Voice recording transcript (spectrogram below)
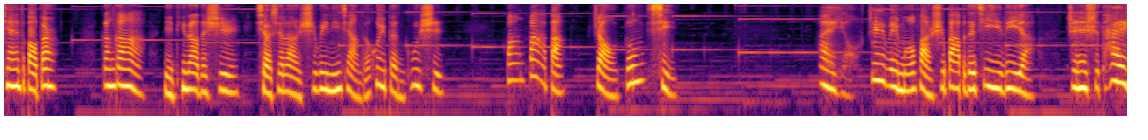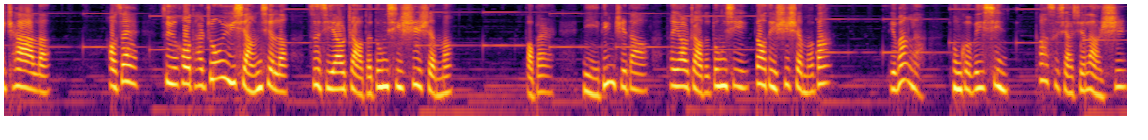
亲爱的宝贝儿，刚刚啊，你听到的是。小学老师为你讲的绘本故事《帮爸爸找东西》。哎呦，这位魔法师爸爸的记忆力呀，真是太差了。好在最后他终于想起了自己要找的东西是什么。宝贝儿，你一定知道他要找的东西到底是什么吧？别忘了通过微信告诉小学老师。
